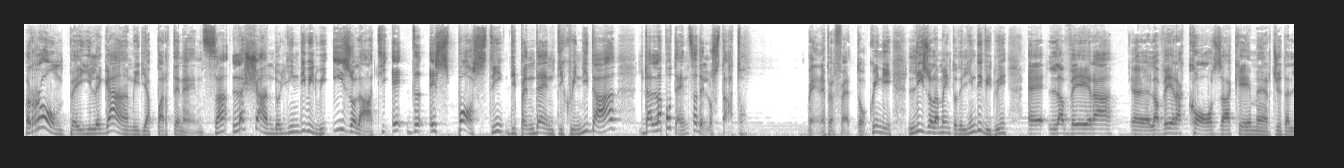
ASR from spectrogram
rompe i legami di appartenenza, lasciando gli individui isolati ed esposti, dipendenti quindi da, dalla potenza dello Stato. Bene, perfetto. Quindi l'isolamento degli individui è la vera, eh, la vera cosa che emerge dal,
